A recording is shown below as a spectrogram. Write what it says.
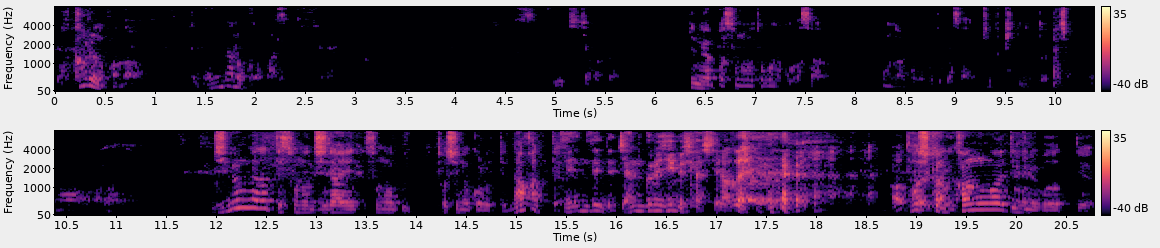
わかるのかな？でも女の子は混ぜてんじゃないすごいちっちゃかった。でもやっぱその男の子はさ女の子のことがさちょっと気になったわけじゃん。自分がだってその時代その年の頃ってなかったよ。全然でジャングルジムしかしてなかった。確かに考えてみればだって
